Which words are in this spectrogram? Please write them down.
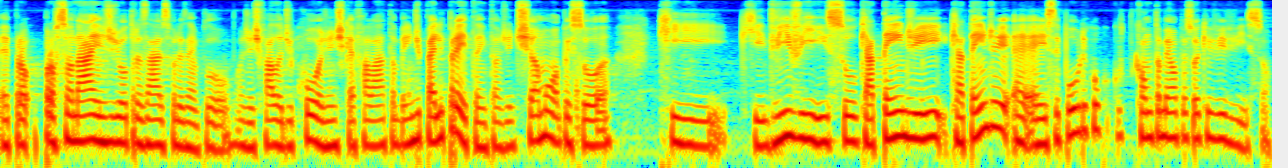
é, profissionais de outras áreas, por exemplo, a gente fala de cor, a gente quer falar também de pele preta. Então a gente chama uma pessoa que, que vive isso, que atende, que atende é, é esse público, como também uma pessoa que vive isso.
